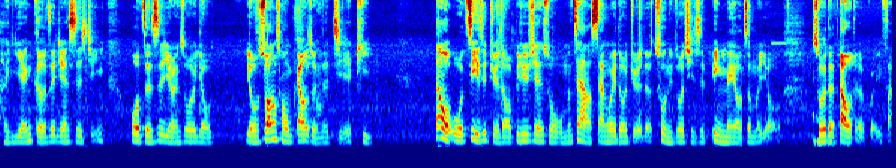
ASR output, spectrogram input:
很严格这件事情，或者是有人说有有双重标准的洁癖。但我我自己是觉得，我必须先说，我们在场三位都觉得处女座其实并没有这么有所谓的道德规范。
